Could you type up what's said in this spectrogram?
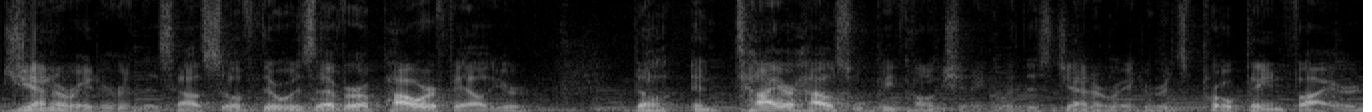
generator in this house, so if there was ever a power failure, the entire house would be functioning with this generator. It's propane fired,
